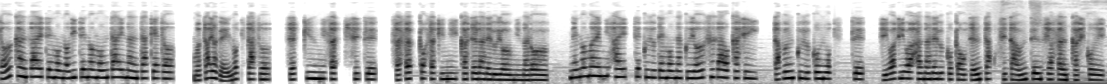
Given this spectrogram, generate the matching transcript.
どう考えても乗り手の問題なんだけど。またやべえの来たぞ。接近に察知して、ささっと先に行かせられるようになろう。目の前に入ってくるでもなく様子がおかしい。多分クルコンを切って、じわじわ離れることを選択した運転者さん賢い。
